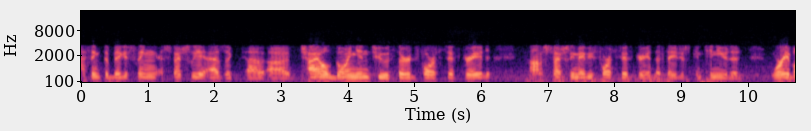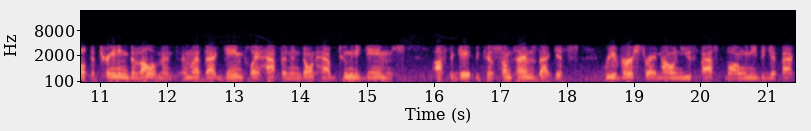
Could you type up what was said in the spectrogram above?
I think the biggest thing, especially as a, a, a child going into third, fourth, fifth grade, um, especially maybe fourth, fifth grade, that they just continue to worry about the training development and let that gameplay happen and don't have too many games off the gate because sometimes that gets reversed right now in youth basketball and we need to get back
